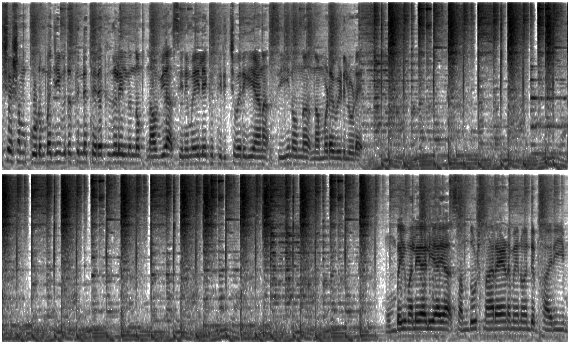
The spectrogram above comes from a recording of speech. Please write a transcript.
ശേഷം കുടുംബജീവിതത്തിന്റെ തിരക്കുകളിൽ നിന്നും നവ്യ സിനിമയിലേക്ക് തിരിച്ചു വരികയാണ് സീൻ ഒന്ന് നമ്മുടെ വീടിലൂടെ. മുംബൈ മലയാളിയായ സന്തോഷ് നാരായണ മേനോന്റെ ഭാര്യയും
